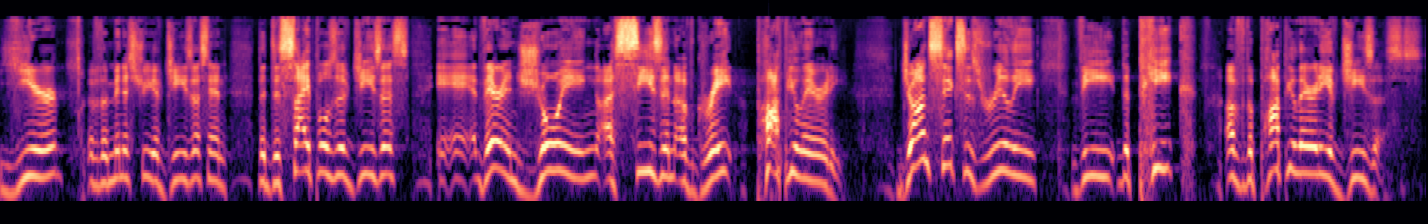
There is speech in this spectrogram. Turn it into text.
year of the ministry of Jesus, and the disciples of Jesus, they're enjoying a season of great popularity. John 6 is really the, the peak of the popularity of Jesus.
